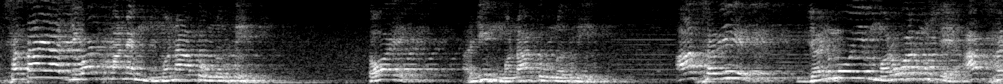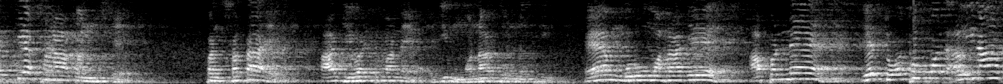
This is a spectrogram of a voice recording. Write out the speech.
છતાંય આ જીવાત્માને મનાતું નથી. તોય હજી મનાતું નથી. આ શરીર જન્મો એ મરવાનું છે. આ સત્ય સનાતન છે. પણ છતાંય આ જીવાત્માને હજી મનાતું નથી. એમ ગુરુ મહારાજે આપણને જે ચોથું પદ અવિનાશ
